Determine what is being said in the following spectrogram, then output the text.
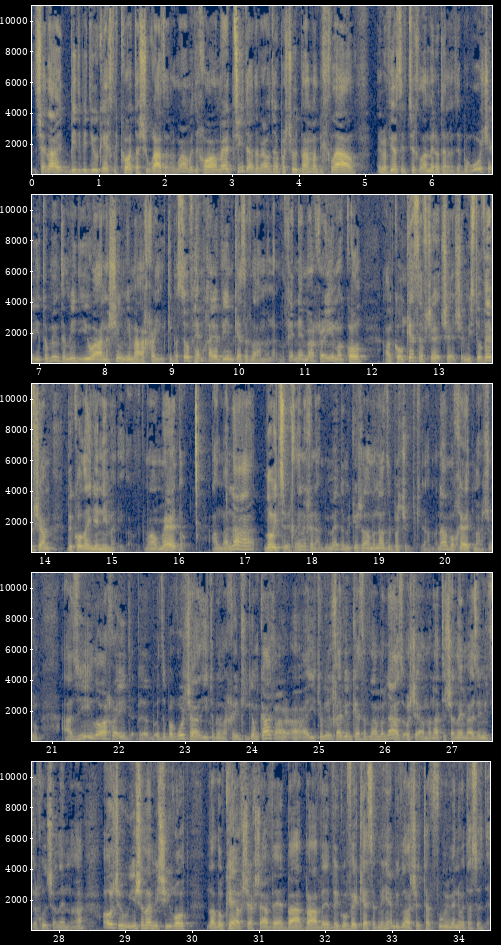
שאלה בדיוק איך לקרוא את השורה הזאת. הגמרא לכאורה אומרת פשיטה, הדבר יותר פשוט, למה בכלל רב יוסף צריך ללמד אותנו את זה? ברור שהיתומים תמיד יהיו האנשים עם האחריות, כי בסוף הם חייבים כסף לאמנה, לכן הם אחראים על כל, על כל כסף ש, ש, שמסתובב שם בכל העניינים האלה. הגמרא אומרת, לא. אלמנה לא יצריך, אין לכם, באמת המקרה של אלמנה זה פשוט, כי האלמנה מוכרת משהו, אז היא לא אחראית. זה ברור שהיתומים אחראים, כי גם ככה היתומים חייבים כסף לאמנה, אז או שהאמנה תשלם ואז הם יצטרכו לשלם לה, או שהוא ישלם ישירות ללוקח שעכשיו אה, בא, בא וגובה כסף מהם בגלל שטרפו ממנו את השדה.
